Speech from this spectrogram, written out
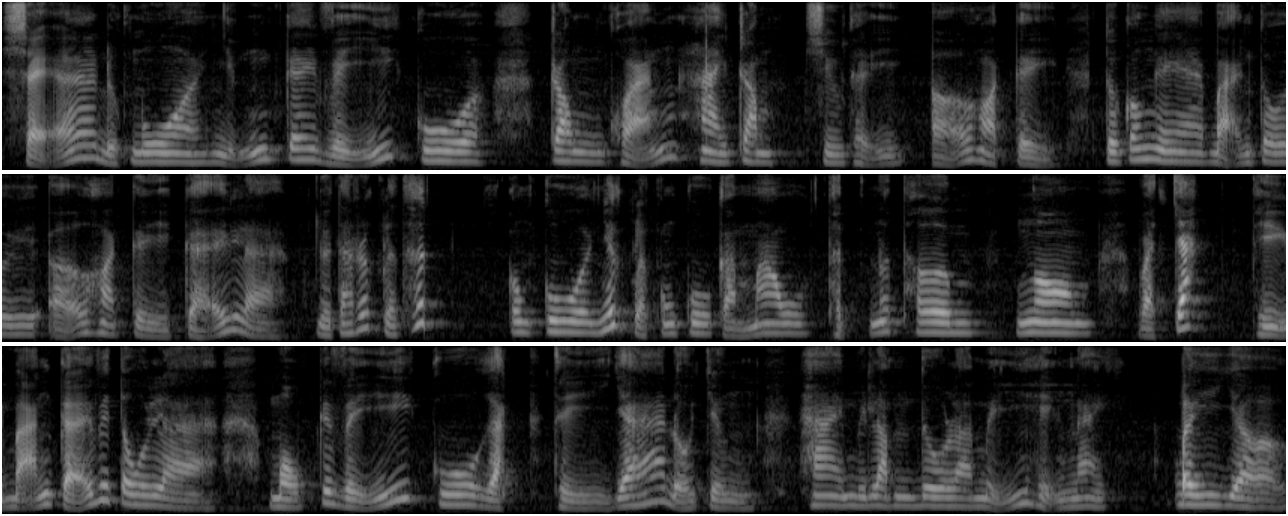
sẽ được mua những cái vỉ cua trong khoảng 200 siêu thị ở Hoa Kỳ. Tôi có nghe bạn tôi ở Hoa Kỳ kể là người ta rất là thích con cua, nhất là con cua Cà Mau, thịt nó thơm, ngon và chắc. Thì bạn kể với tôi là một cái vỉ cua gạch thì giá độ chừng 25 đô la Mỹ hiện nay. Bây giờ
